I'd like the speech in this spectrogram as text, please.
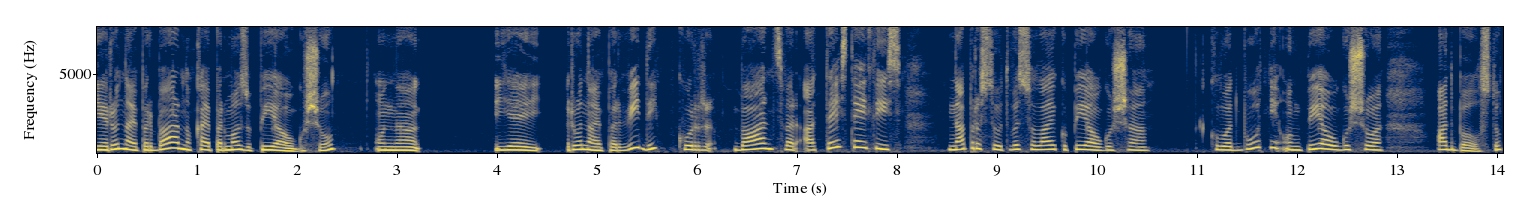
Ja runāju par bērnu, kā par mazu pieaugušu, un ja runāju par vidi, kur bērns var attīstīties, neprasot visu laiku pieaugušā klotbūtni un pieaugušo atbalstu.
